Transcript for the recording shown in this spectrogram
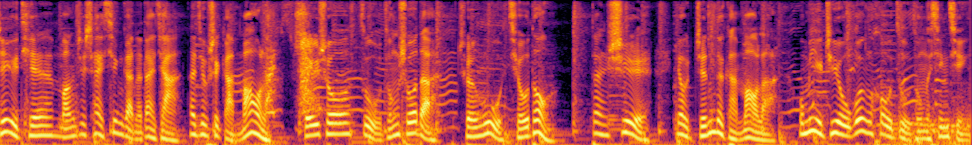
这个天忙着晒性感的代价，那就是感冒了。所以说，祖宗说的春捂秋冻，但是要真的感冒了，我们也只有问候祖宗的心情。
